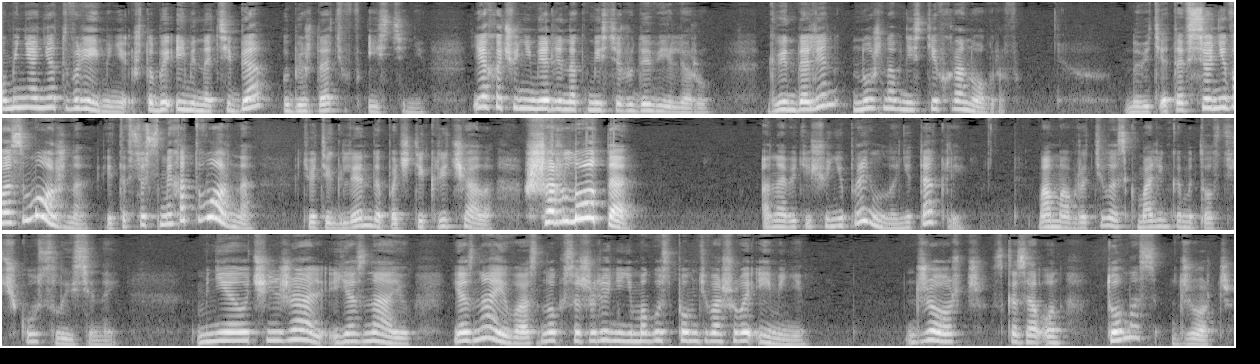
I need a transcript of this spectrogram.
У меня нет времени, чтобы именно тебя убеждать в истине. Я хочу немедленно к мистеру Девиллеру. Гвиндолин нужно внести в хронограф. Но ведь это все невозможно, это все смехотворно. Тетя Гленда почти кричала. «Шарлотта!» Она ведь еще не прыгнула, не так ли? Мама обратилась к маленькому толстячку с лысиной. «Мне очень жаль, я знаю, я знаю вас, но, к сожалению, не могу вспомнить вашего имени». «Джордж», — сказал он, — «Томас Джордж.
